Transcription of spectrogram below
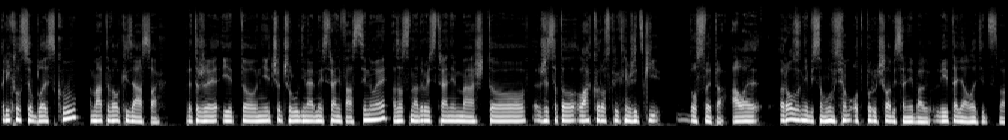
rýchlosťou blesku a má to veľký zásah pretože je to niečo, čo ľudí na jednej strane fascinuje a zase na druhej strane máš to, že sa to ľahko rozkrikne vždycky do sveta. Ale rozhodne by som ľuďom odporúčil, aby sa nebali lietať a letectva.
